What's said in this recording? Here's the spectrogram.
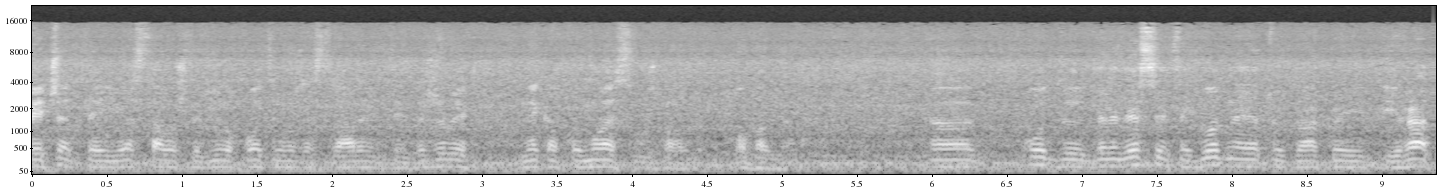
pečate i ostalo što je bilo potrebno za stvaranje te države nekako je moja služba obavljala. E, od 90. godine, eto dakle i rat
